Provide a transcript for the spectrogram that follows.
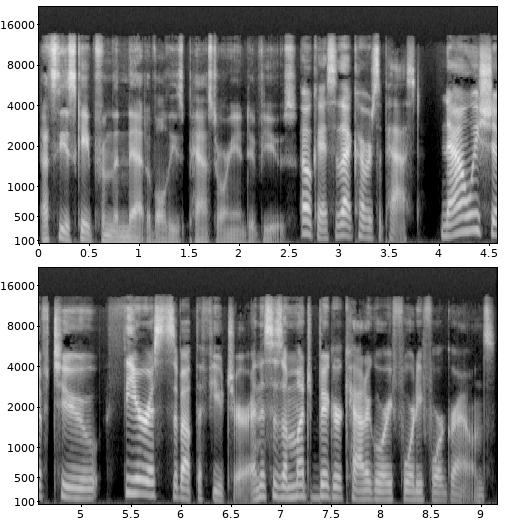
That's the escape from the net of all these past-oriented views. Okay, so that covers the past. Now we shift to theorists about the future, and this is a much bigger category, 44 grounds.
